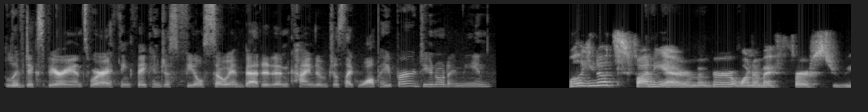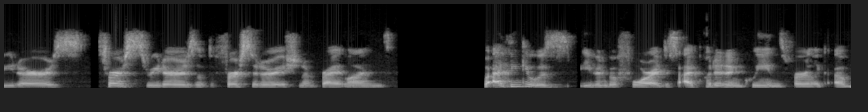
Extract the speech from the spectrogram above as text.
lived experience where I think they can just feel so embedded and kind of just like wallpaper. Do you know what I mean? Well, you know, it's funny. I remember one of my first readers, first readers of the first iteration of Bright Lines. But I think it was even before I just I put it in Queens for like a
